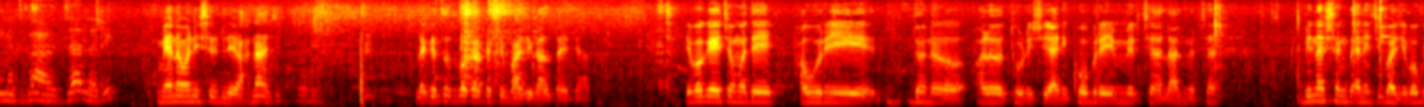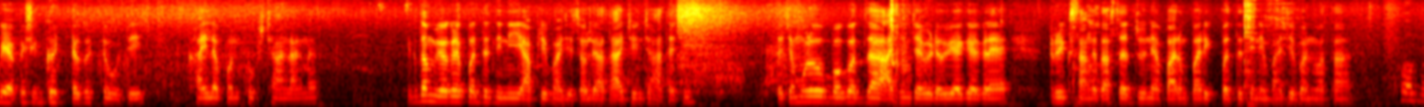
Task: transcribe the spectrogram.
मग गाळ झालं रे. मेणावानी शिजली हा ना आजी? लगेचच बघा कशी भाजी घालता येते आता. हे बघा याच्यामध्ये हावरे धन हळद थोडीशी आणि खोबरे मिरच्या लाल मिरच्या. बिना शेंगदाण्याची भाजी बघूया कशी घट्ट घट्ट होते. खायला पण खूप छान लागणार. एकदम वेगळ्या पद्धतीने ही आपली भाजी चालू आहे आता आजींच्या हाताची. त्याच्यामुळं बघत जा आजींच्या व्हिडिओ वेगवेगळ्या ट्रिक सांगत असतात. जुन्या पारंपरिक पद्धतीने भाजी बनवतात. खूप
